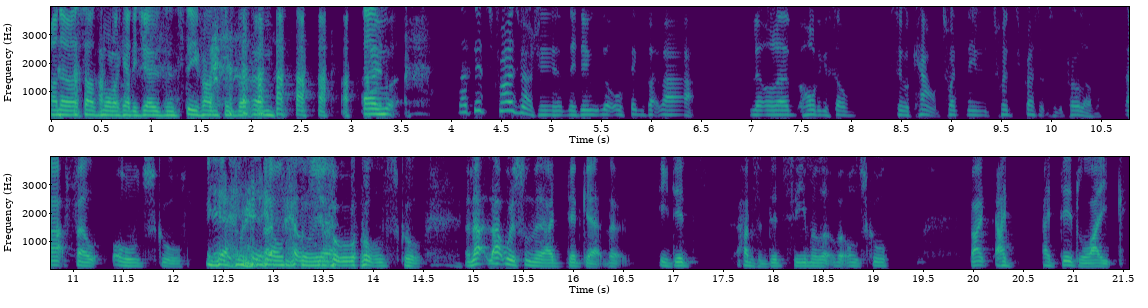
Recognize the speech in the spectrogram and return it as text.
I know that sounds more like Eddie Jones than Steve Hansen, but um, um, That did surprise me actually that they do little things like that. Little um, holding yourself to account 20, 20 press ups at the pro level. that felt old school. yeah, really that old felt school. Yeah. so old school. And that, that was something I did get that he did Hansen did seem a little bit old school. But I I, I did like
